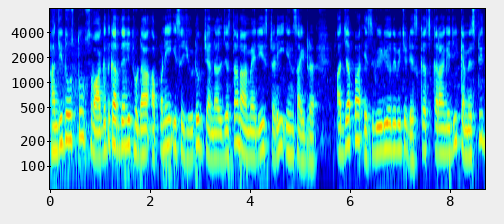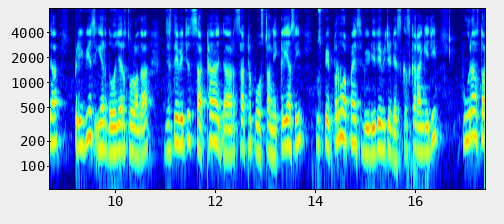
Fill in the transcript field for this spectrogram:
ਹਾਂਜੀ ਦੋਸਤੋ, ਸਵਾਗਤ ਕਰਦੇ ਹਾਂ ਜੀ ਤੁਹਾਡਾ ਆਪਣੇ ਇਸ YouTube ਚੈਨਲ, ਜਿਸ ਦਾ ਨਾਮ ਹੈ ਜੀ ਸਟੱਡੀ ਇਨਸਾਈਡਰ ਅੱਜ ਆਪਾਂ ਇਸ ਵੀਡੀਓ ਦੇ ਵਿੱਚ ਡਿਸਕਸ ਕਰਾਂਗੇ ਜੀ ਕੈਮਿਸਟਰੀ ਦਾ ਪ੍ਰੀਵੀਅਸ ਈਅਰ 2016 ਦਾ, ਜਿਸ ਦੇ ਵਿੱਚ 60000 60 ਪੋਸਟਾਂ ਨਿਕਲੀਆਂ ਸੀ। ਉਸ ਪੇਪਰ ਨੂੰ ਆਪਾਂ ਇਸ ਵੀਡੀਓ ਦੇ ਵਿੱਚ ਡਿਸਕਸ ਕਰਾਂਗੇ ਜੀ। ਪੂਰਾ ਉਸ ਦਾ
